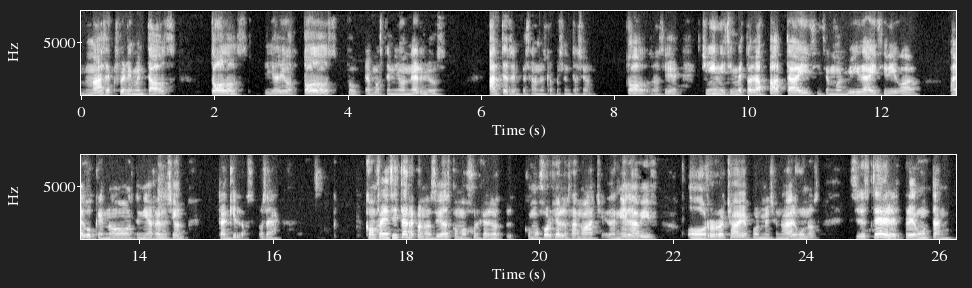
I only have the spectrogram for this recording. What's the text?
más experimentados, todos, y yo digo todos, hemos tenido nervios antes de empezar nuestra presentación. Todos, así de, chin, y si meto la pata, y si se me olvida, y si digo algo que no tenía relación, tranquilos. O sea, conferencistas reconocidos como Jorge, como Jorge Lozano H, Daniel Aviv o Rorro Chávez, por mencionar algunos, si ustedes les preguntan,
